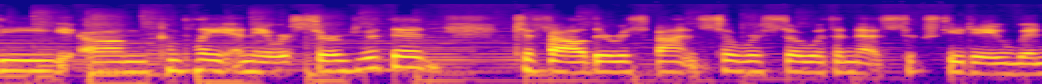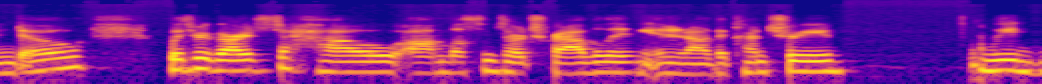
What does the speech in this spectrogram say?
the um, complaint and they were served with it to file their response. So we're still within that 60 day window. With regards to how um, Muslims are traveling in and out of the country, we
